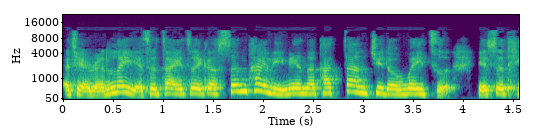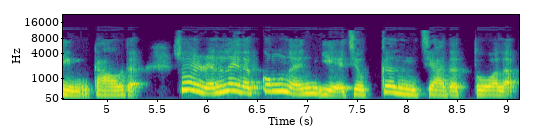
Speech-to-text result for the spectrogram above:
而且人类也是在这个生态里面呢，它占据的位置也是挺高的，所以人类的功能也就更加的多了。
